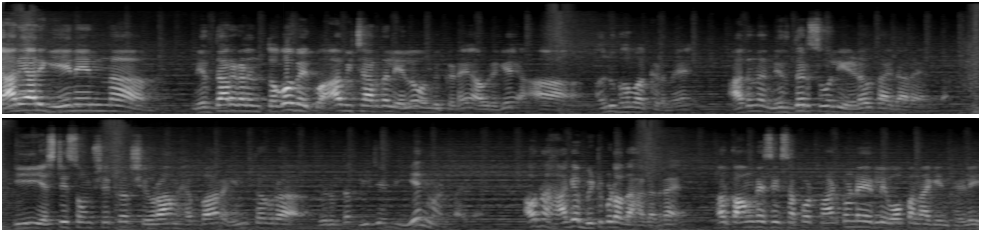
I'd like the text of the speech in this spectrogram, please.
ಯಾರ್ಯಾರಿಗೆ ಏನೇನ ನಿರ್ಧಾರಗಳನ್ನು ತಗೋಬೇಕು ಆ ವಿಚಾರದಲ್ಲಿ ಎಲ್ಲೋ ಒಂದು ಕಡೆ ಅವರಿಗೆ ಆ ಅನುಭವ ಕಡಿಮೆ. ಅದನ್ನು ನಿರ್ಧರಿಸುವಲ್ಲಿ ಎಡವ್ತಾ ಇದ್ದಾರೆ ಅಂತ. ಈ ಎಸ್ ಟಿ ಸೋಮಶೇಖರ್, ಶಿವರಾಮ್ ಹೆಬ್ಬಾರ್ ಇಂಥವರ ವಿರುದ್ಧ ಬಿ ಜೆ ಪಿ ಏನು ಮಾಡ್ತಾ ಇದೆ? ಅವ್ರನ್ನ ಹಾಗೆ ಬಿಟ್ಬಿಡೋದು ಹಾಗಾದರೆ ಅವ್ರು ಕಾಂಗ್ರೆಸ್ಸಿಗೆ ಸಪೋರ್ಟ್ ಮಾಡಿಕೊಂಡೇ ಇರಲಿ ಓಪನ್ ಆಗಿ ಅಂತ ಹೇಳಿ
